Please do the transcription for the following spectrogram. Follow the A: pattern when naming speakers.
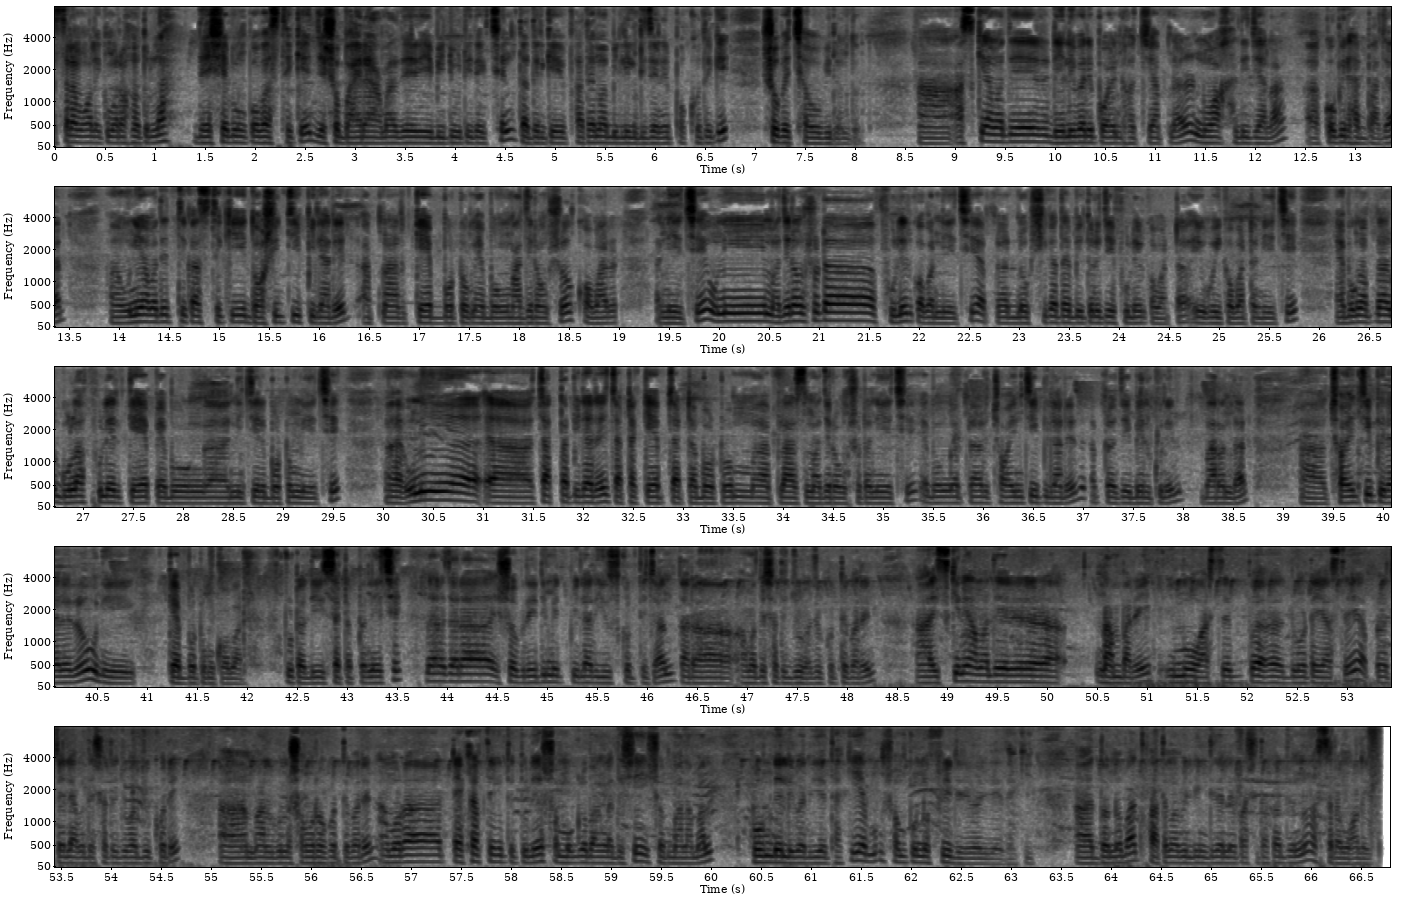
A: আসসালামু আলাইকুম রহমতুল্লাহ। দেশ এবং প্রবাস থেকে যেসব বাইরা আমাদের এই ভিডিওটি দেখছেন, তাদেরকে ফাতেমা বিল্ডিং ডিজাইনের পক্ষ থেকে শুভেচ্ছা ও অভিনন্দন। আজকে আমাদের ডেলিভারি পয়েন্ট হচ্ছে আপনার নোয়াখালী জেলা কবিরহাট বাজার। উনি আমাদের কাছ থেকে দশ ইঞ্চি পিলারের আপনার ক্যাপ বটম এবং মাঝের অংশ কভার নিয়েছে। উনি মাঝের অংশটা ফুলের কভার নিয়েছে। আপনার নকশিকাতার ভিতরে যে ফুলের কভারটা ওই কভারটা নিয়েছে এবং আপনার গোলাপ ফুলের ক্যাপ এবং নিচের বটম নিয়েছে। উনি চারটা পিলারের চারটা ক্যাপ, চারটা বটম প্লাস মাঝের অংশটা নিয়েছে এবং আপনার ছয় ইঞ্চি পিলারের, আপনার যে বেলকুনির বারান্দার ছয় ইঞ্চি পিলারেরও উনি cap bottom cover totally set আপটা নিয়েছে। যারা যারা এসব রেডিমেড পিলার ইউজ করতে চান, তারা আমাদের সাথে যোগাযোগ করতে পারেন। স্ক্রিনে আমাদের নাম্বারে ইমো হোয়াটসঅ্যাপ দুটোটাই আছে। আপনারা চাইলে আমাদের সাথে যোগাযোগ করে মালগুলো সংগ্রহ করতে পারেন। আমরা টেকনাফ থেকে তুলে সমগ্র বাংলাদেশে এইসব মালামাল হোম ডেলিভারি দিয়ে থাকি এবং সম্পূর্ণ ফ্রি ডেলিভারি দিয়ে থাকি। ধন্যবাদ। ফাতেমা বিল্ডিং ডিজাইনের পাশে থাকার জন্য। আসসালামু আলাইকুম।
